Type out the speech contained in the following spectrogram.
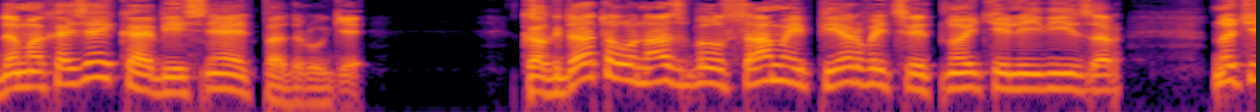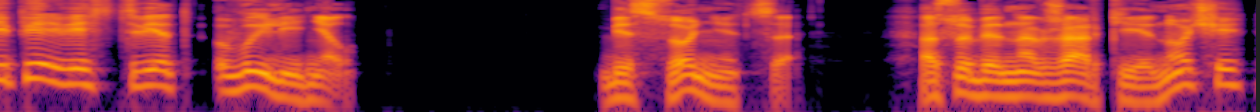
Домохозяйка объясняет подруге. «Когда-то у нас был самый первый цветной телевизор, но теперь весь цвет вылинял». Бессонница, особенно в жаркие ночи,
